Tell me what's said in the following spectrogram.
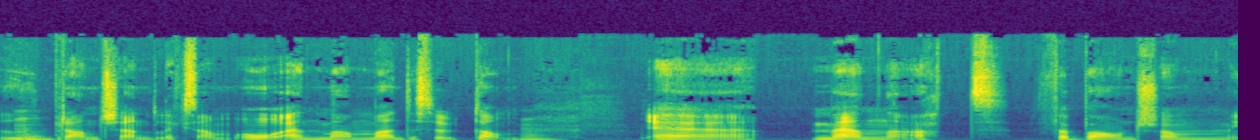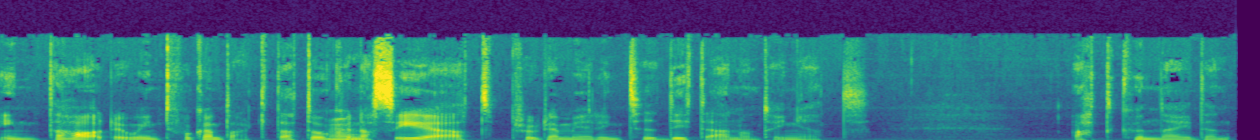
i Mm. branschen liksom, och en mamma dessutom. Mm. Eh, men att för barn som inte har det och inte får kontakt att då Mm. kunna se att programmering tidigt är någonting att, att kunna ident-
